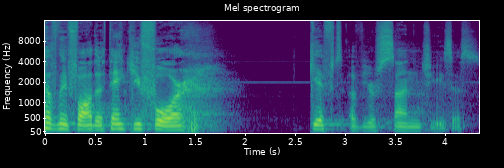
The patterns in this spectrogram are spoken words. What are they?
Heavenly Father, thank you for gift of your son Jesus.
